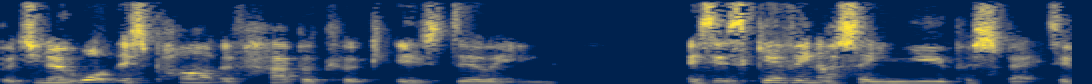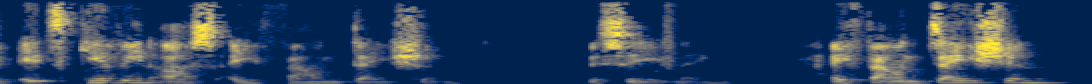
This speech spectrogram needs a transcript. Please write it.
But you know what this part of Habakkuk is doing is it's giving us a new perspective. It's giving us a foundation this evening, a foundation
